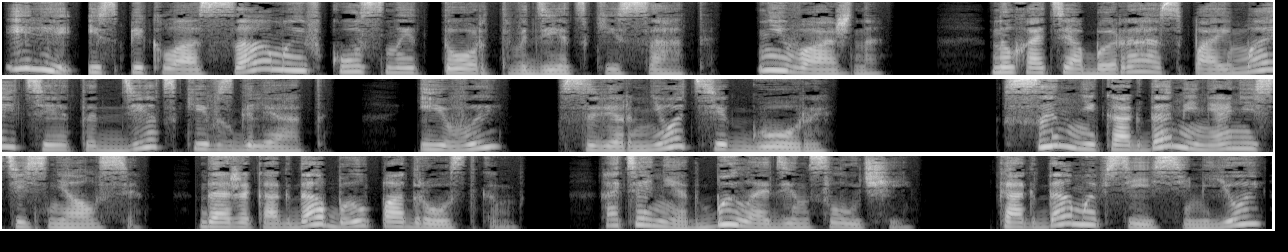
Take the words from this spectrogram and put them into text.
или испекла самый вкусный торт в детский сад, неважно. Но хотя бы раз поймайте этот детский взгляд, и вы свернете горы. Сын никогда меня не стеснялся, даже когда был подростком. Хотя нет, был один случай, когда мы всей семьей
